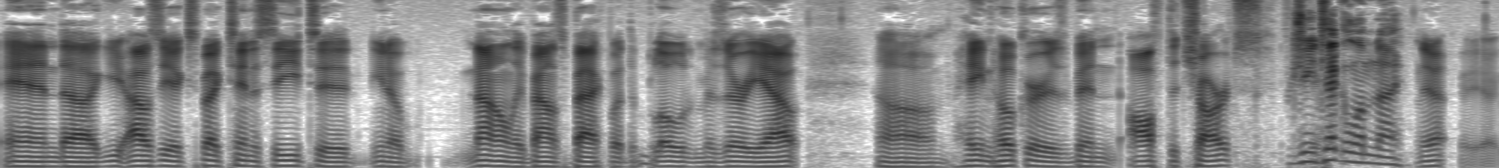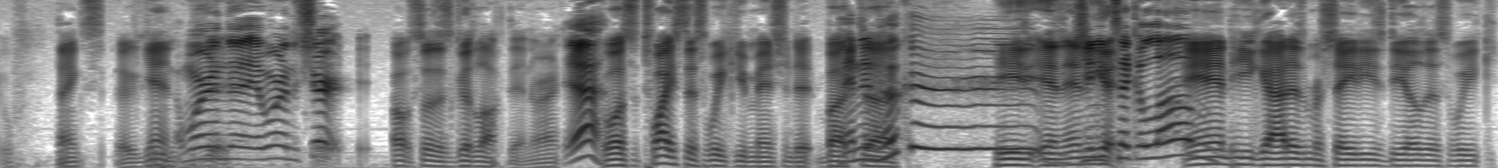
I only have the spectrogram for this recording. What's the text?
and uh, you obviously expect Tennessee to you know not only bounce back but to blow Missouri out. Um, Hendon Hooker has been off the charts. Virginia Tech alumni. Yeah, thanks again. I'm wearing the I'm wearing the shirt. Oh, so there's good luck then, right? Yeah. Well, it's twice this week you mentioned it, but and uh, Hooker. he and, and he Virginia got, Tech alum. and he got his Mercedes deal this week.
